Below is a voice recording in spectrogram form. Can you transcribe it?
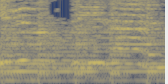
you see that?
